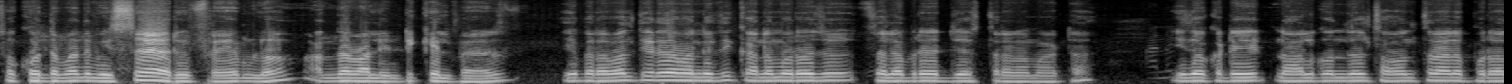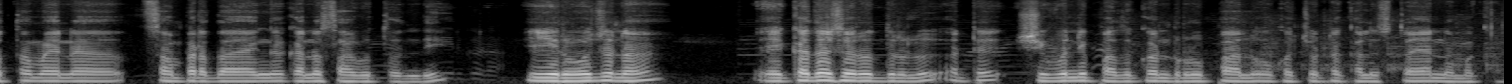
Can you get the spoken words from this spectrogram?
సో కొంతమంది మిస్ అయ్యారు ఫ్రేమ్లో. అందరు వాళ్ళ ఇంటికి వెళ్ళిపోయారు. ఈ ప్రభల తీర్థం అనేది కనుమ రోజు సెలబ్రేట్ చేస్తారన్నమాట. ఇది ఒకటి నాలుగు వందల సంవత్సరాల పురాతనమైన సంప్రదాయంగా కొనసాగుతుంది. ఈ రోజున ఏకాదశ రుద్రులు అంటే శివుని పదకొండు రూపాలు ఒక చోట కలుస్తాయని నమ్మకం.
